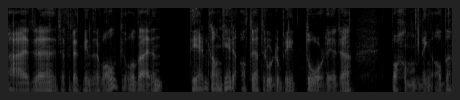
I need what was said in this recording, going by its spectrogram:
er uh, rett og slett mindre valg. Og det er en del ganger at jeg tror det blir dårligere behandling av det.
